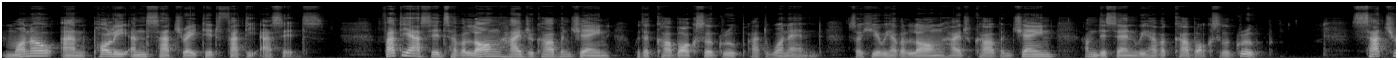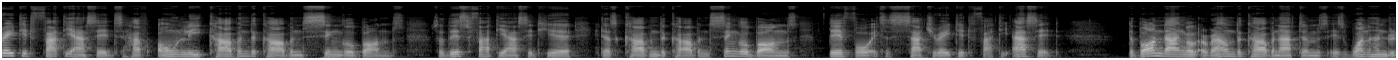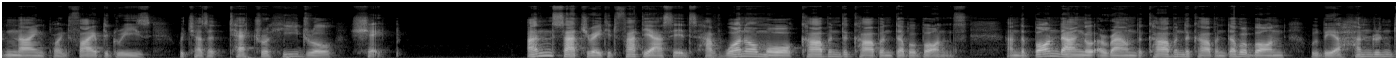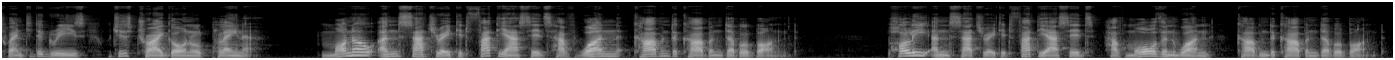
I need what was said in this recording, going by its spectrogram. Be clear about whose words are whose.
Speaker 1: Mono and polyunsaturated fatty acids. Fatty acids have a long hydrocarbon chain with a carboxyl group at one end. So here we have a long hydrocarbon chain and this end we have a carboxyl group. Saturated fatty acids have only carbon-to-carbon single bonds. So this fatty acid here, it has carbon-to-carbon single bonds, therefore it's a saturated fatty acid. The bond angle around the carbon atoms is 109.5 degrees, which has a tetrahedral shape. Unsaturated fatty acids have one or more carbon-to-carbon double bonds, and the bond angle around the carbon-to-carbon double bond will be 120 degrees, which is trigonal planar. Monounsaturated fatty acids have one carbon-to-carbon double bond. Polyunsaturated fatty acids have more than one carbon-to-carbon double bond.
